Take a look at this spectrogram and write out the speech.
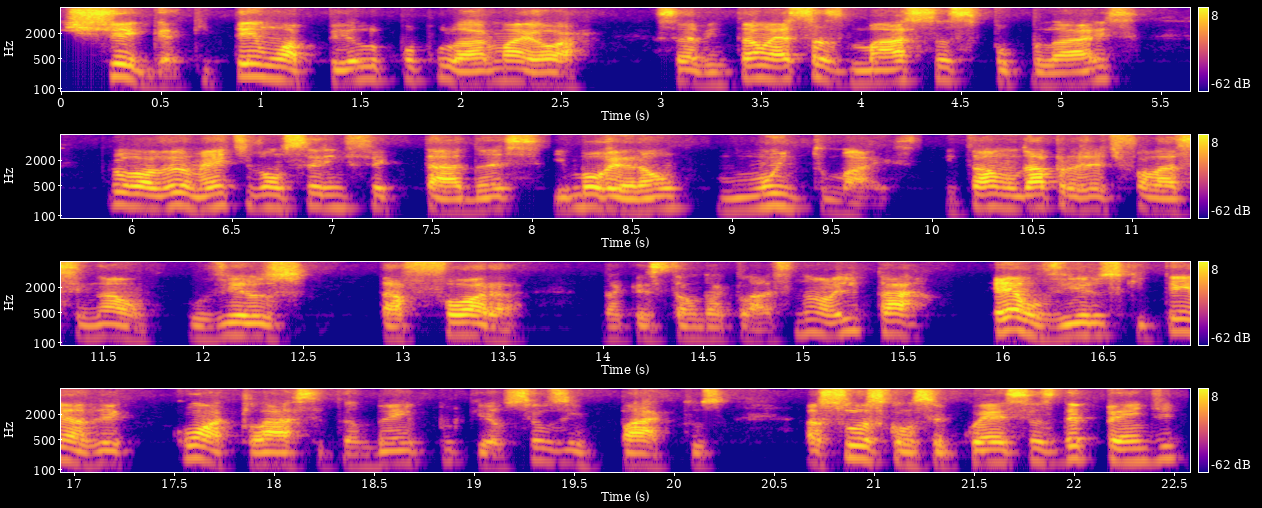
chega, que tem um apelo popular maior, sabe? Então essas massas populares provavelmente vão ser infectadas e morrerão muito mais. Então não dá para a gente falar assim, não, o vírus está fora da questão da classe. Não, ele está. É um vírus que tem a ver com a classe também, porque os seus impactos, as suas consequências dependem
